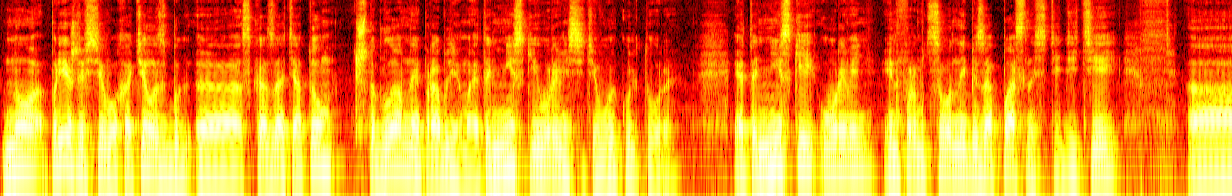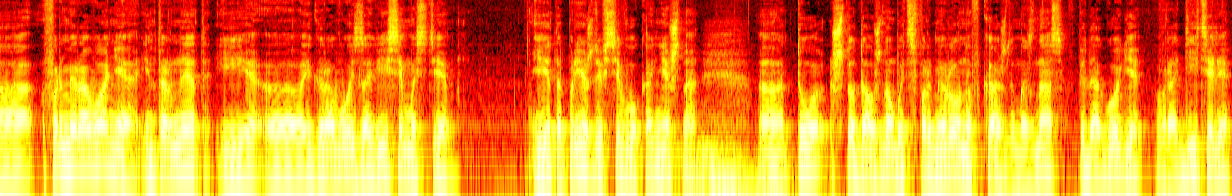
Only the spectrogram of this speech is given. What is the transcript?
Но прежде всего хотелось бы э, сказать о том, что главная проблема – это низкий уровень сетевой культуры. Это низкий уровень информационной безопасности детей, а, формирование интернет и э, игровой зависимости – и это прежде всего, конечно, э, то, что должно быть сформировано в каждом из нас, в педагоге, в родителе,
